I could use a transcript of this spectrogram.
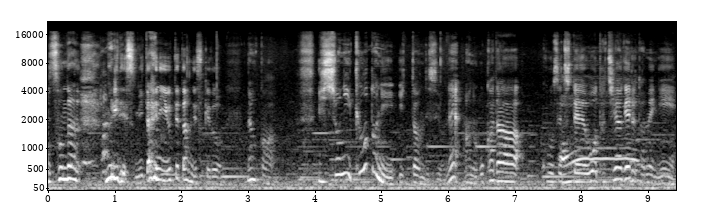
うそんな無理ですみたいに言ってたんですけどなんか一緒に京都に行ったんですよね。あの岡田公設亭を立ち上げるために。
